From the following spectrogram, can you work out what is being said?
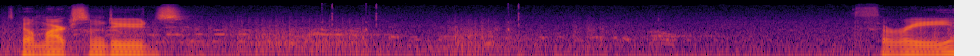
Let's go mark some dudes. Three.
